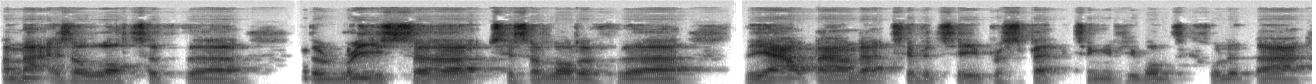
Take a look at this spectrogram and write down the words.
and that is a lot of the the research. It's a lot of the the outbound activity, prospecting, if you want to call it that.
